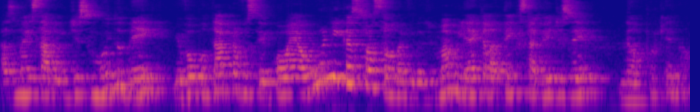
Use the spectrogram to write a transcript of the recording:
As mães sabem disso muito bem e eu vou contar para você qual é a única situação na vida de uma mulher que ela tem que saber dizer não porque não.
